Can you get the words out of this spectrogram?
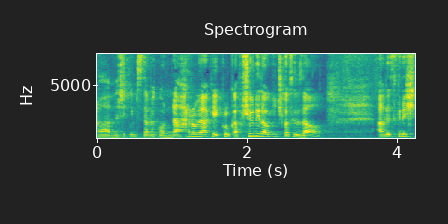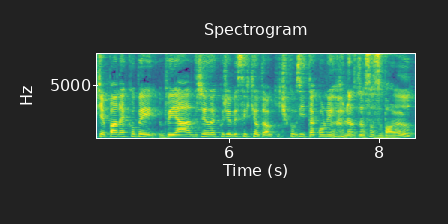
ale mezi tím si tam jako nahrnul nějaký kluk a všechny ta autíčka si vzal. A vždycky, když Štěpán jakoby vyjádřil, jako že by si chtěl to autíčko vzít, tak on je hned zase zbalil.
